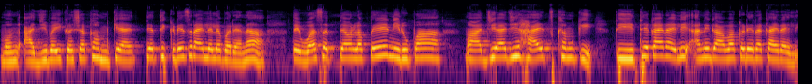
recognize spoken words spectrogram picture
मग आजीबाई कशा खमक्या आहेत? त्या तिकडेच राहिलेल्या बऱ्या ना. तेव्हा सत्यावर लागते निरूपा माझी आजी हायच खमकी. ती इथे काय राहिली आणि गावाकडे रा काय राहिली?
